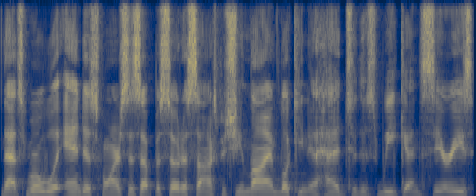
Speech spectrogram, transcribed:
that's where we'll end as far as this episode of Sox Machine Live, looking ahead to this weekend series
